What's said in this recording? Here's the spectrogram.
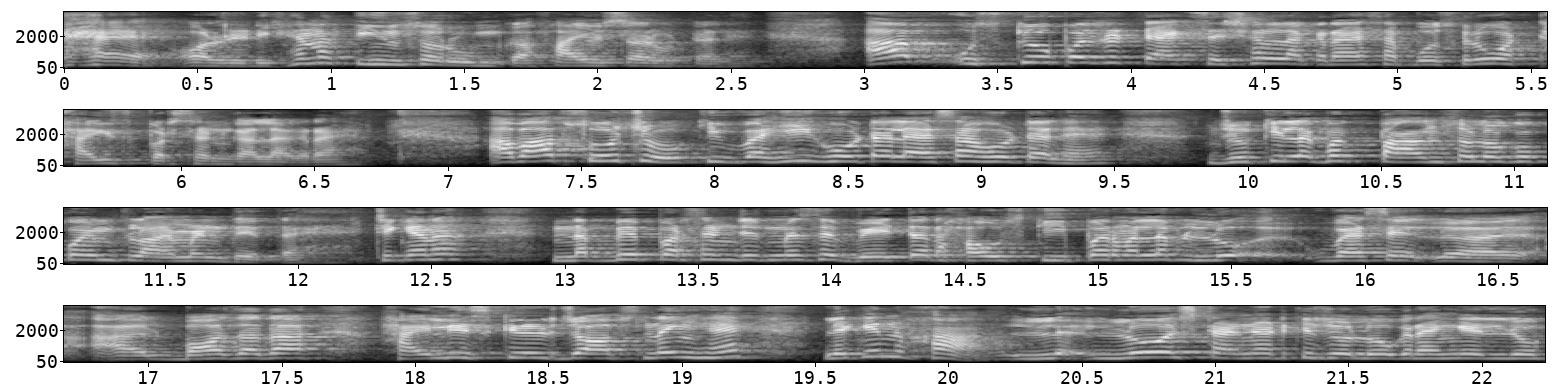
है ऑलरेडी है ना? तीन सौ रूम का फाइव स्टार होटल है। अब उसके ऊपर जो टैक्सेशन लग रहा है सपोज़ करो वो अट्ठाईस परसेंट का लग रहा है। अब आप सोचो कि वही होटल ऐसा होटल है जो कि लगभग 500 लोगों को एम्प्लॉयमेंट देता है, ठीक है ना? 90 परसेंट जिनमें से वेटर हाउस कीपर मतलब लो, वैसे बहुत ज़्यादा हाईली स्किल्ड जॉब्स नहीं है, लेकिन हाँ लो स्टैंडर्ड के जो लोग रहेंगे, जो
